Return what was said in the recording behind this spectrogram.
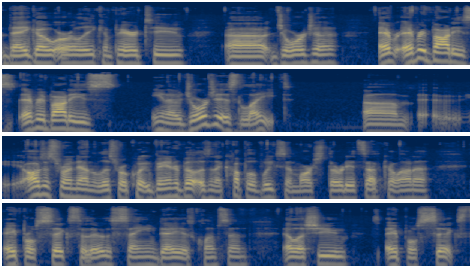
they go early compared to uh, Georgia. Every, everybody's, everybody's, you know, Georgia is late. Um, I'll just run down the list real quick. Vanderbilt is in a couple of weeks on March 30th. South Carolina April 6th, so they're the same day as Clemson. LSU April 6th.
